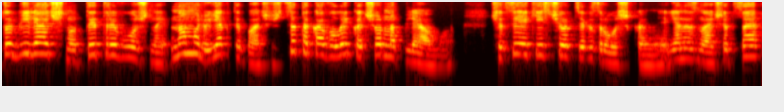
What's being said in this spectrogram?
тобі лячно, ти тривожний. Намалюй, як ти бачиш, це така велика чорна пляма. Чи це якийсь чортик з рожками? Я не знаю, чи це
